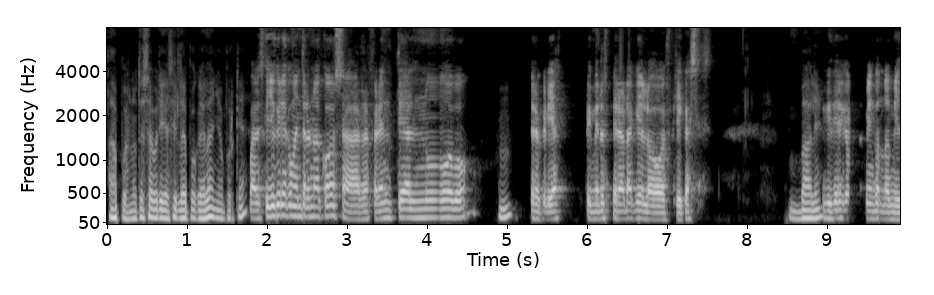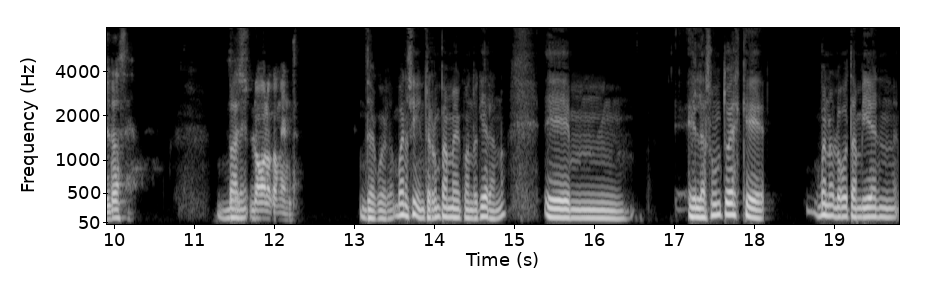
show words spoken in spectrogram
Ah, pues no te sabría decir la época del año, ¿por qué? Vale, es que yo quería comentar una cosa referente al nuevo, ¿Mm? pero quería primero esperar a que lo explicases. Vale, Que tiene que ver también con 2012. vale. Entonces, luego lo comento. De acuerdo. Bueno, sí, interrúmpame cuando quieran, ¿no? Eh, el asunto es que, bueno, luego también,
